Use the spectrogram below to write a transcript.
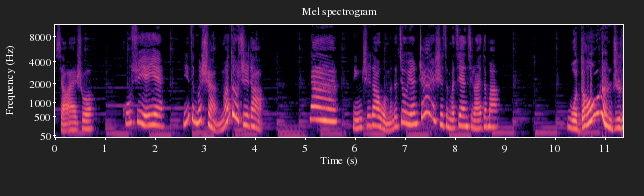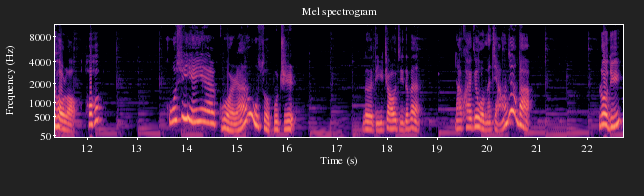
小爱说：“胡须爷爷，你怎么什么都知道？那您知道我们的救援站是怎么建起来的吗？”我当然知道了。呵呵，胡须爷爷果然无所不知。乐迪着急的问：“那快给我们讲讲吧。”乐迪，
